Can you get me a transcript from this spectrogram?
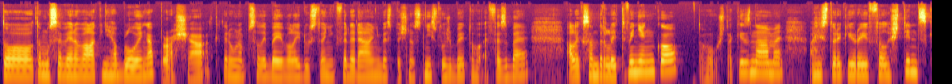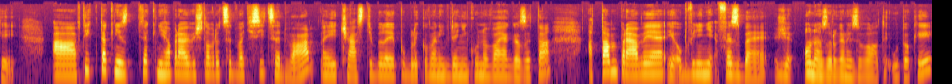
to, tomu se věnovala kniha Blowing Up Russia, kterou napsali bývalý důstojník federální bezpečnostní služby, toho FSB, Aleksandr Litvinenko, toho už taky známe, a historik Jurij Felštinsky. A v té ta, kni, ta kniha právě vyšla v roce 2002 a její části byly publikované v deníku Novaja Gazeta a tam právě je obvinění FSB, že ona zorganizovala ty útoky,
